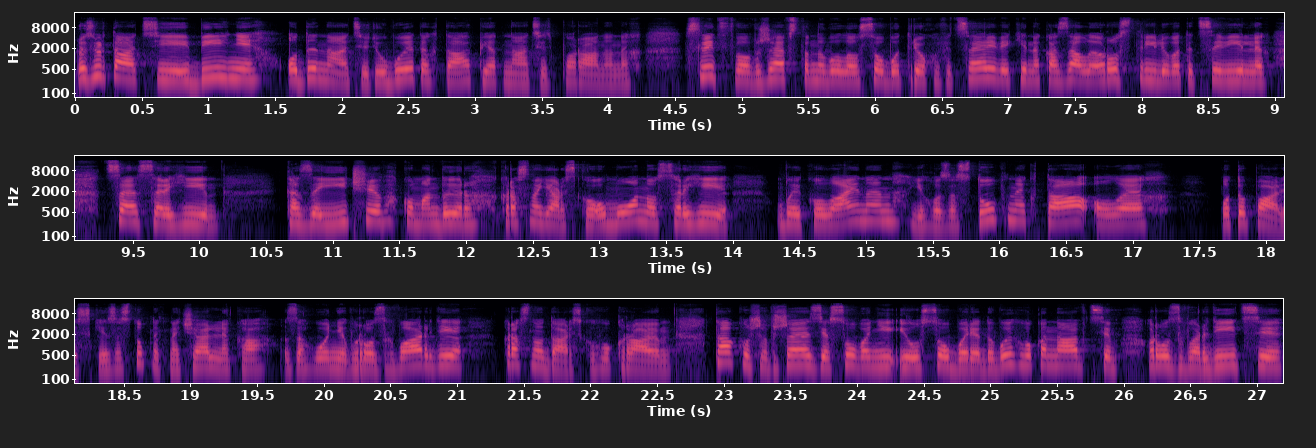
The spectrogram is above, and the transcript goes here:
Результат цієї бійні – 11 убитих та 15 поранених. Слідство вже встановило особу трьох офіцерів, які наказали розстрілювати цивільних. Це Сергій Казаїчев, командир Красноярського ОМОНу, Сергій Бейколайнен, його заступник та Олег Потопальський, заступник начальника загонів Росгвардії Краснодарського краю. Також вже з'ясовані і особи рядових виконавців, розгвардійці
